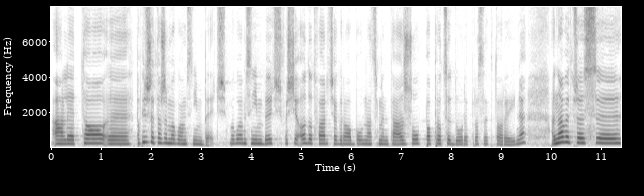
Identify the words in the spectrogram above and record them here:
ale to e, po pierwsze to, że mogłam z nim być. Mogłam z nim być właściwie od otwarcia grobu na cmentarzu po procedury prosektoryjne, a nawet przez e,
